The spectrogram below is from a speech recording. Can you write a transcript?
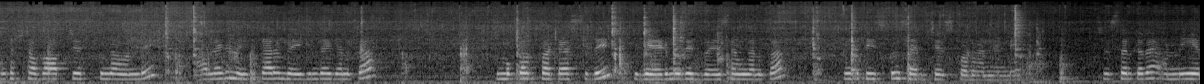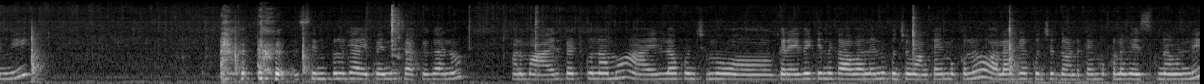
ఇంకా స్టవ్ ఆఫ్ చేసుకుందామండి. ఆల్రెడీ మెంతికారం వేగిందే కనుక ముక్కలు పట్టేస్తుంది. వేడి మీద ఇది వేసాం కనుక ఇంకా తీసుకుని సర్వ్ చేసుకోవడం అండి చూస్తారు కదా అమ్మి అమ్మి. సింపుల్గా అయిపోయింది చక్కగాను. మనం ఆయిల్ పెట్టుకున్నాము. ఆయిల్లో కొంచెము గ్రేవీ కింద కావాలని కొంచెం వంకాయ ముక్కలు అలాగే కొంచెం దొండకాయ ముక్కలు వేసుకున్నామండి.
